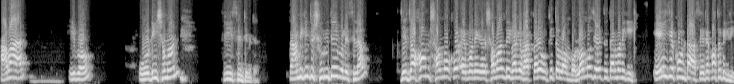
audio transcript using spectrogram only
আবার এবং ওডি সমান থ্রি সেন্টিমিটার তা আমি কিন্তু শুরুতেই বলেছিলাম যে যখন সমকোণ মানে সমান দুই ভাগে ভাগ করে অঙ্কিত লম্ব লম্ব যেহেতু, তার মানে কি? এই যে কোণটা আছে, এটা কত ডিগ্রি?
